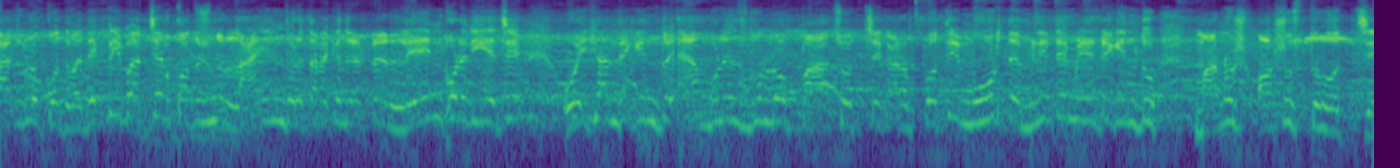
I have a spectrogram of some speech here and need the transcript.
কাজগুলো করতে পারে। দেখতেই পাচ্ছেন কত সুন্দর লাইন ধরে তারা কিন্তু একটা লেন করে দিয়েছে। ওইখান থেকে কিন্তু অ্যাম্বুলেন্সগুলো পাস হচ্ছে, কারণ প্রতি মুহূর্তে, মিনিটে মিনিটে কিন্তু মানুষ অসুস্থ হচ্ছে।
